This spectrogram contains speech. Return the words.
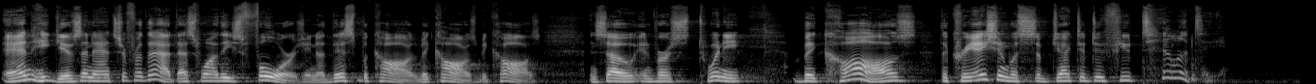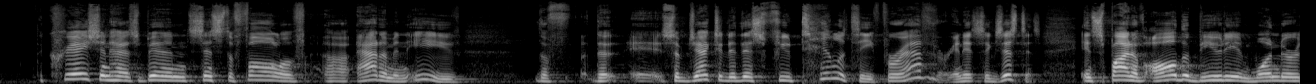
And he gives an answer for that. That's why these fors, you know, this because, because, because. And so in verse 20, because the creation was subjected to futility. The creation has been, since the fall of uh, Adam and Eve, the, the, uh, subjected to this futility forever in its existence. In spite of all the beauty and wonder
